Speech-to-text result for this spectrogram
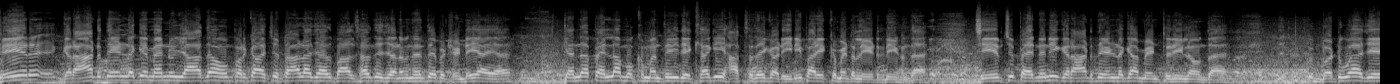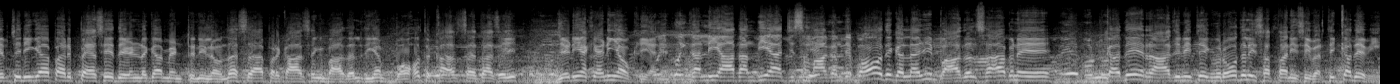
ਫਿਰ ਗ੍ਰਾਂਟ ਦੇਣ ਲੱਗੇ ਮੈਨੂੰ ਯਾਦ ਆ ਓਮ ਪ੍ਰਕਾਸ਼ ਚਟਾਲਾ ਜਦ ਬਾਲ ਸਾਹਿਬ ਦੇ ਜਨਮ ਦਿਨ ਤੇ ਬਠਿੰਡੇ ਆਇਆ। ਕਹਿੰਦਾ ਪਹਿਲਾ ਮੁੱਖ ਮੰਤਰੀ ਦੇਖਿਆ ਕਿ ਹੱਥ ਦੇ ਘੜੀ ਨਹੀਂ ਪਰ 1 ਮਿੰਟ ਲੇਟ ਨਹੀਂ ਹੁੰਦਾ। ਜੇਬ 'ਚ ਪੈਨ ਨਹੀਂ ਗ੍ਰਾਂਟ ਦੇਣ ਲੱਗਾ ਮਿੰਟ ਨਹੀਂ ਲਾਉਂਦਾ। ਬਟੂਆ ਜੇਬ 'ਚ ਨਹੀਂ ਗਿਆ ਪਰ ਪੈਸੇ ਦੇਣ ਲੱਗਾ ਮਿੰਟ ਨਹੀਂ ਲਾਉਂਦਾ। ਸਾ ਪ੍ਰਕਾਸ਼ ਸਿੰਘ ਬਾਦਲ ਦੀਆਂ ਬਹੁਤ ਖਾਸਤਾ ਸੀ ਜਿਹੜੀਆਂ ਕਹਿਣੀਆਂ ਔਖੀਆਂ ਨੇ। ਕੋਈ ਗੱਲ ਯਾਦ ਆਂਦੀ ਹੈ ਅੱਜ ਸਮਾਗਮ ਤੇ ਬਹੁਤ ਗੱਲਾਂ ਜੀ ਬਾਦਲ ਸਾਹਿਬ ਨੇ ਕਦੇ ਰਾਜਨੀਤਿਕ ਵਿਰੋਧ ਲਈ ਸੱਤਾ ਨਹੀਂ ਸੀ ਵਰਤੀ ਕਦੇ ਵੀ।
